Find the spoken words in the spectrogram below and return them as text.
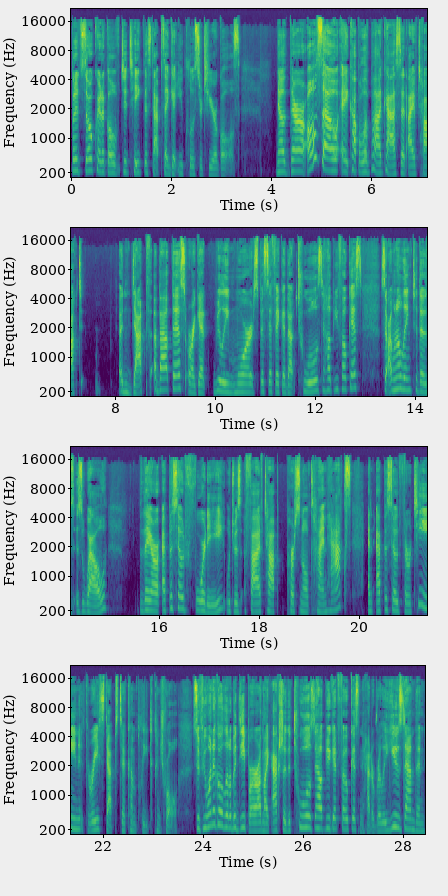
but it's so critical to take the steps that get you closer to your goals. Now, there are also a couple of podcasts that I've talked in depth about this, or I get really more specific about tools to help you focus. So I'm going to link to those as well. They are episode 40, which was five top personal time hacks, and episode 13, three steps to complete control. So if you want to go a little bit deeper on like actually the tools to help you get focused and how to really use them, then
